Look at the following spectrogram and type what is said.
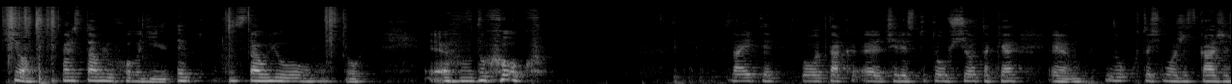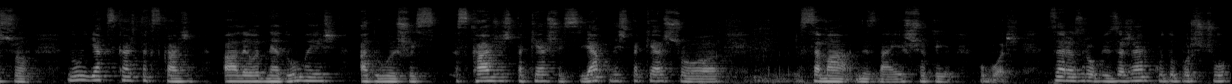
Все, тепер ставлю в холодильник. Е, Ставлю в, е, в духовку. Знаєте, отак е, через то, то все таке, ну, хтось може скаже, що ну, як скаже, так скаже. Але одне думаєш, а друге щось скажеш таке, щось ляпнеш таке, що сама не знаєш, що ти говориш. Зараз зроблю зажарку до борщу.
